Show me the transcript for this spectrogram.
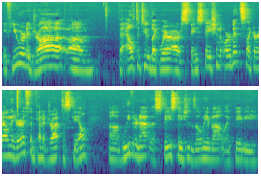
if you were to draw um, the altitude like where our space station orbits, like around the Earth, and kind of draw it to scale, uh, believe it or not, the space station's only about like maybe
